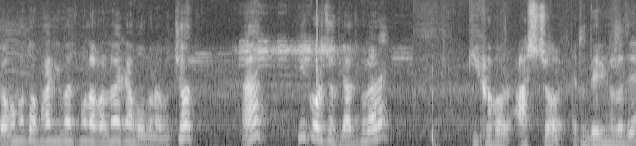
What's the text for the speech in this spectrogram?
তখন তো ফাঁকি বাজ পোলা একা বলব না বুঝছ? হ্যাঁ? কি করছ গাছগুলারে? কি খবর? আসছো? এত দেরি হলো যে?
